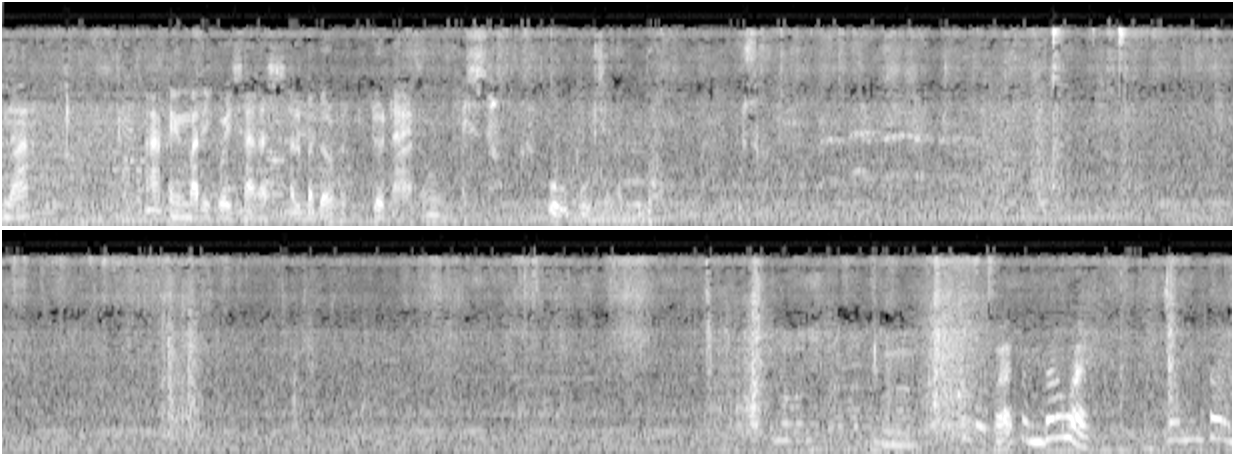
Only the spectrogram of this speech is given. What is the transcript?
Na. Aking Maricoy Sara Salvador. Ito na. Ang isang uubusin at ito. Hmm. Wala pang bawal. Walang bawal.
